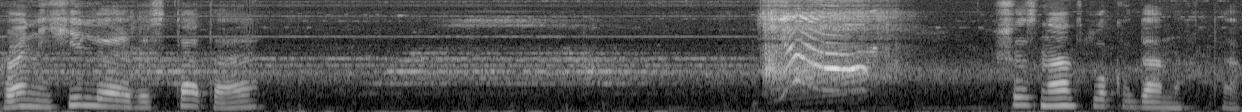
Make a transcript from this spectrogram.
Ага, нехилая вы стата, а. Шестнадцать блоков данных. Так.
